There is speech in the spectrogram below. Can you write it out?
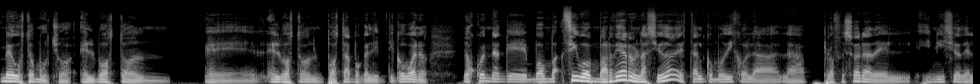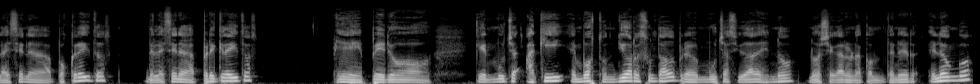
me, gustó mucho el Boston. El Boston post-apocalíptico. Bueno, nos cuentan que sí bombardearon las ciudades, tal como dijo la, profesora del inicio de la escena post-créditos, de la escena pre-créditos. Eh, pero que en muchas, aquí en Boston dio resultado, pero en muchas ciudades no, no llegaron a contener el hongo.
